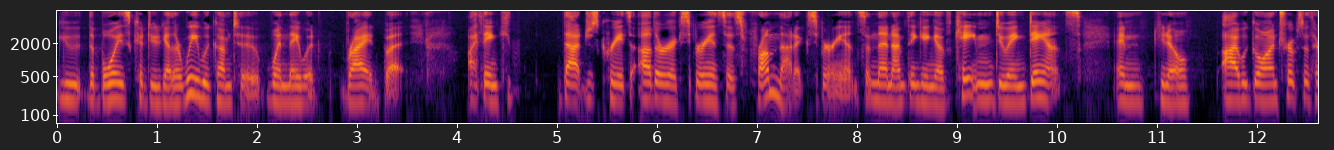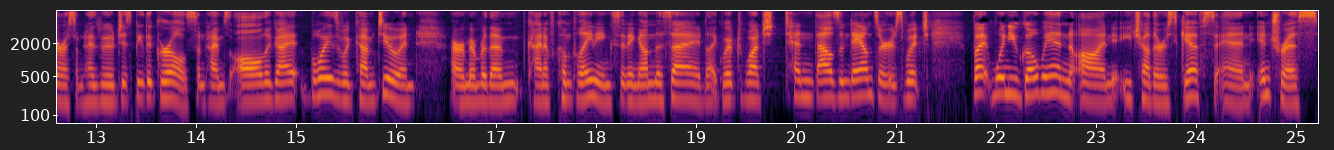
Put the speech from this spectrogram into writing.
you, the boys could do together. We would come to when they would ride, but I think that just creates other experiences from that experience. And then I'm thinking of Caden doing dance, and you know, I would go on trips with her. Sometimes we would just be the girls. Sometimes all the guy boys would come too. And I remember them kind of complaining, sitting on the side, like we have to watch ten thousand dancers. Which, but when you go in on each other's gifts and interests,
